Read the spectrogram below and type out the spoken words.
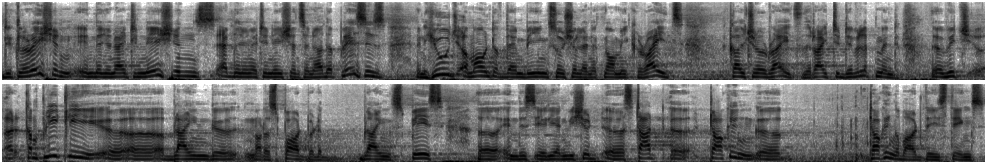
declaration in the United Nations, at the United Nations and other places, and huge amount of them being social and economic rights, cultural rights, the right to development, uh, which are completely uh, a blind, uh, not a spot, but a blind space uh, in this area. And we should uh, start uh, talking talking about these things.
